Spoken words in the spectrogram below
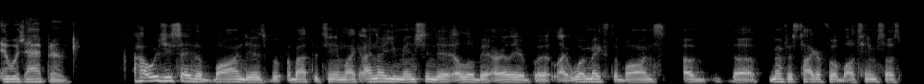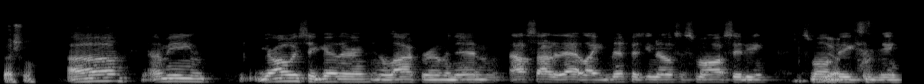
it was happening. How would you say the bond is about the team? Like I know you mentioned it a little bit earlier, but like what makes the bonds of the Memphis Tiger football team so special? Uh, I mean, you're always together in the locker room, and then outside of that, like Memphis, you know, it's a small city, small Yeah. big city,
